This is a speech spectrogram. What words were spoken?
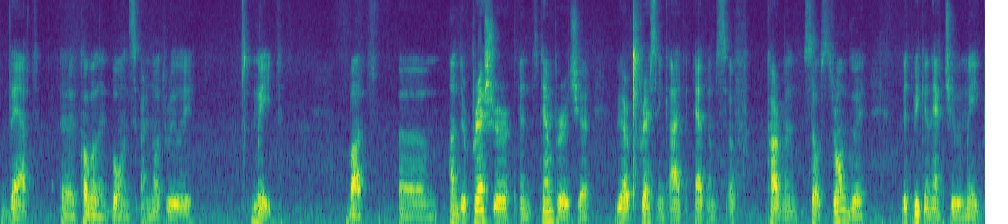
that uh, covalent bonds are not really made. But um, under pressure and temperature we are pressing at atoms of carbon so strongly that we can actually make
